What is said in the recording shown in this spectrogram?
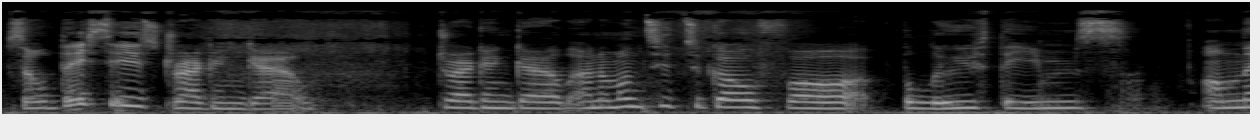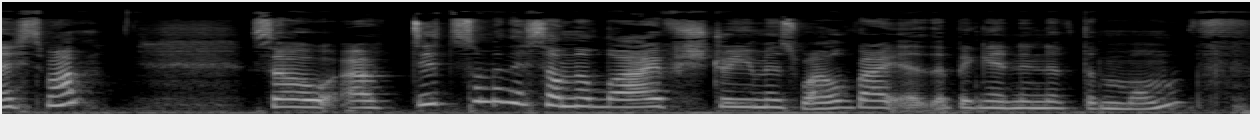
So this is Dragon Girl. Dragon Girl and I wanted to go for blue themes on this one. So I did some of this on the live stream as well, right at the beginning of the month.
